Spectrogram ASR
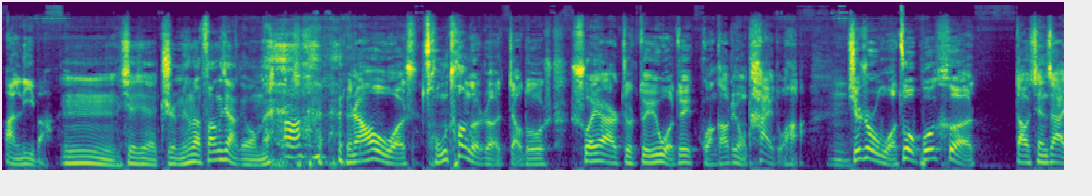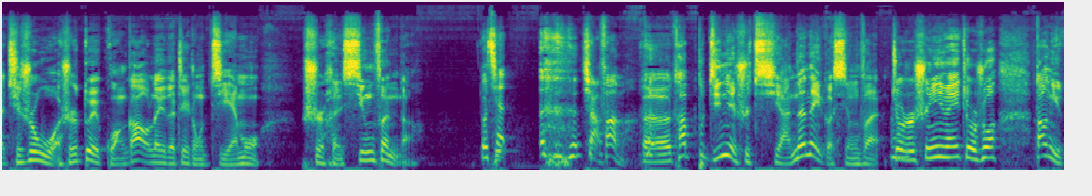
案例吧。嗯，谢谢，指明了方向给我们。哦，然后我从创作者角度说一下，就对于我对广告这种态度哈，嗯，其实就是我做播客到现在，其实我是对广告类的这种节目是很兴奋的。有钱，下饭嘛，呃，它不仅仅是钱的那个兴奋，就是是因为就是说，当你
